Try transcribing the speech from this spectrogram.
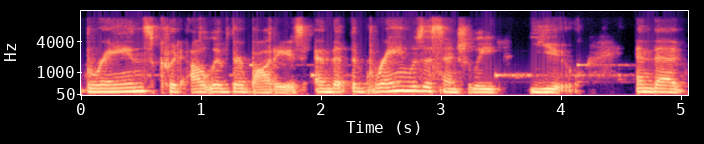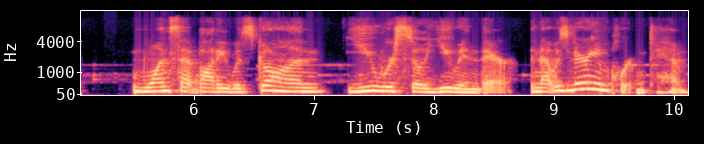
brains could outlive their bodies and that the brain was essentially you. And that once that body was gone, you were still you in there. And that was very important to him.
